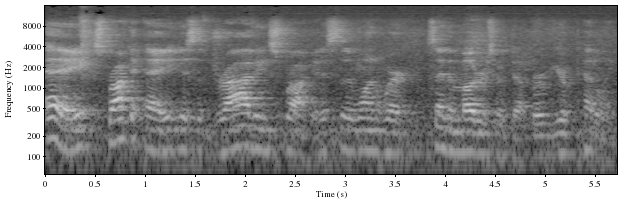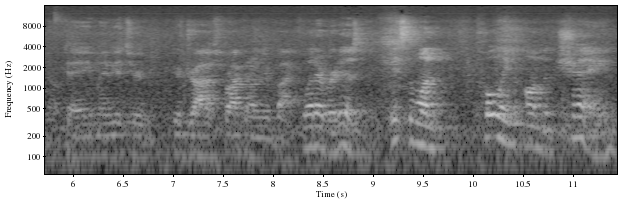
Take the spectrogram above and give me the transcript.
A, sprocket A, is the driving sprocket. It's the one where, say, the motor's hooked up, or you're pedaling, okay? Maybe it's your, your drive sprocket on your bike, whatever it is. It's the one pulling on the chain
